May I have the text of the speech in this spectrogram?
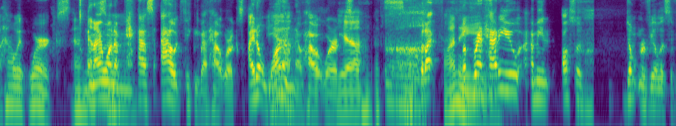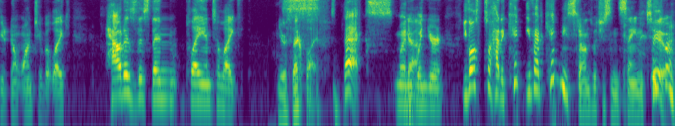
how it works. and I want to pass out thinking about how it works. I don't want Yeah. to know how it works. Yeah. That's so But I- funny. But Brent, how do you? I mean, also, don't reveal this if you don't want to. But like, how does this then play into like your sex life? sex when Yeah. when you're You've also had a kid. You've had kidney stones, which is insane too.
